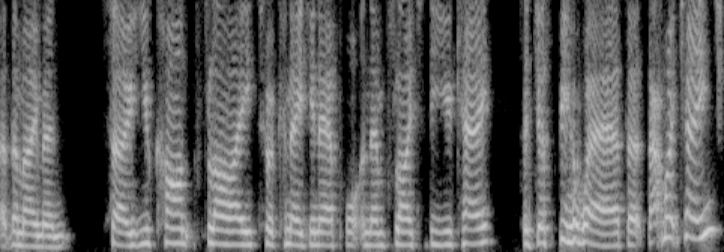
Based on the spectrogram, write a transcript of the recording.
at the moment. So you can't fly to a canadian airport and then fly to the uk so just be aware that that might change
